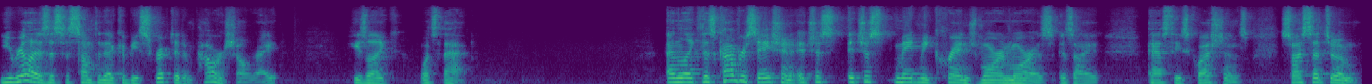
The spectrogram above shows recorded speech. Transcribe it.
you realize this is something that could be scripted in PowerShell, right? He's like, what's that? and like this conversation it just it just made me cringe more and more as as i asked these questions so i said to him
